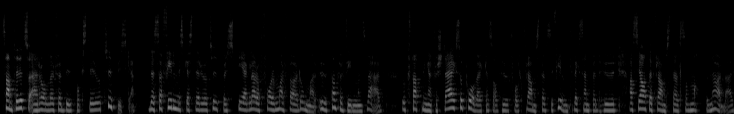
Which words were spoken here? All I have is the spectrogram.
Samtidigt så är roller för bipok stereotypiska, dessa filmiska stereotyper speglar och formar fördomar utanför filmens värld. Uppfattningar förstärks och påverkas av hur folk framställs i film, till exempel hur asiater framställs som mattenördar,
